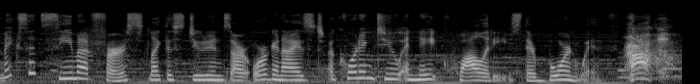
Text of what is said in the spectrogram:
makes it seem at first like the students are organized according to innate qualities they're born with. Ha!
